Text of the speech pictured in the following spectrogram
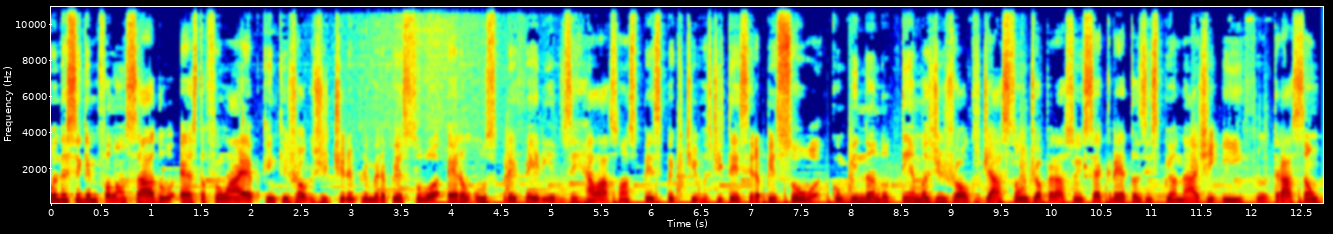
Quando esse game foi lançado, esta foi uma época em que jogos de tiro em primeira pessoa eram os preferidos em relação às perspectivas de terceira pessoa, combinando temas de jogos de ação de operações secretas, espionagem e infiltração.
